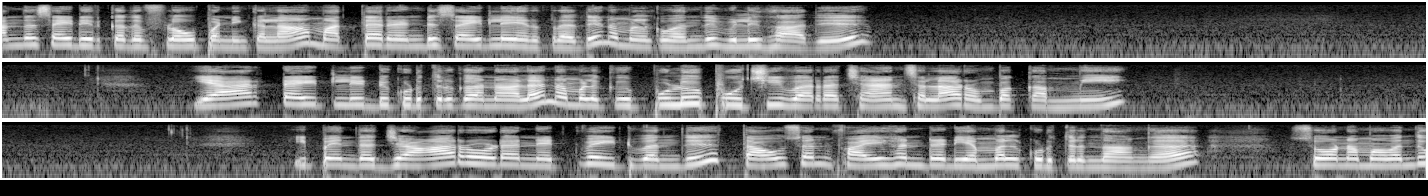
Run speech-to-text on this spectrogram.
அந்த சைடு இருக்கிறது ஃப்ளோ பண்ணிக்கலாம். மற்ற ரெண்டு சைட்லேயும் இருக்கிறது நம்மளுக்கு வந்து விழுகாது. ஏர் டைட் லிட்டு கொடுத்துருக்கனால நம்மளுக்கு புழு பூச்சி வர்ற சான்ஸ் எல்லாம் ரொம்ப கம்மி. இப்போ இந்த ஜாரோட நெட் வெயிட் வந்து தௌசண்ட் ஃபைவ் ஹண்ட்ரட் எம்எல் கொடுத்துருந்தாங்க. ஸோ நம்ம வந்து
